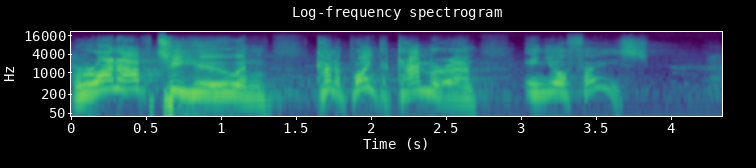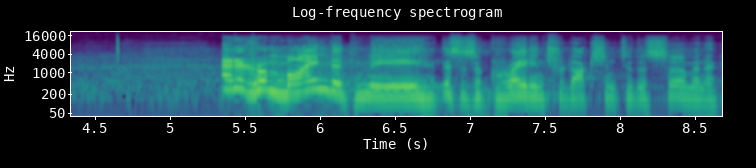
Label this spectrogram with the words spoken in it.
run up to you and kind of point the camera in your face. And it reminded me, this is a great introduction to the sermon. And,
